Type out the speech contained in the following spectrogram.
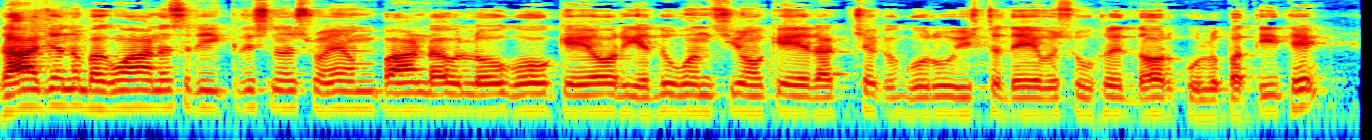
राजन भगवान श्री कृष्ण स्वयं पांडव लोगों के और यदुवंशियों के रक्षक गुरु इष्ट देव सुहृद और कुलपति थे।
